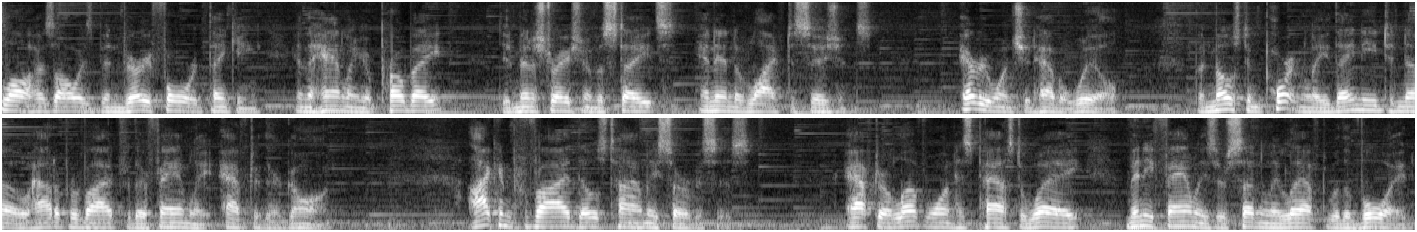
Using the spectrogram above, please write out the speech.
law has always been very forward-thinking in the handling of probate, the administration of estates, and end-of-life decisions. Everyone should have a will, but most importantly, they need to know how to provide for their family after they're gone. I can provide those timely services. After a loved one has passed away, many families are suddenly left with a void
